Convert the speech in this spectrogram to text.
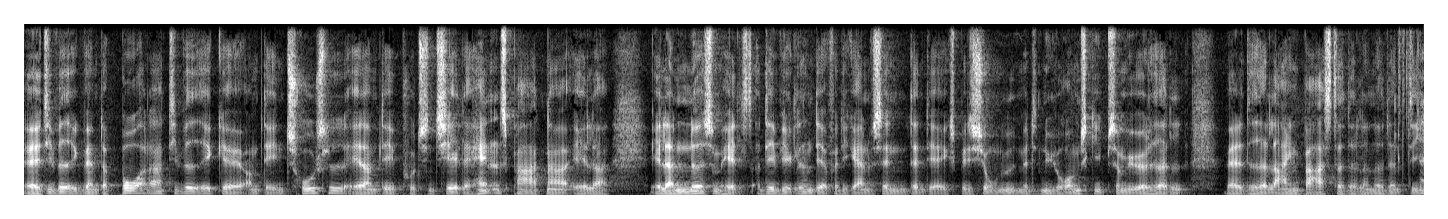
øh, de ved ikke, hvem der bor der, de ved ikke, øh, om det er en trussel, eller om det er potentielle handelspartnere, eller, eller noget som helst, og det er i virkeligheden derfor, de gerne vil sende den der ekspedition ud med det nye rumskib, som i øvrigt hedder, hvad det hedder, Lying Bastard, eller noget af den stil.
